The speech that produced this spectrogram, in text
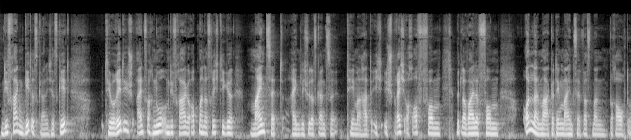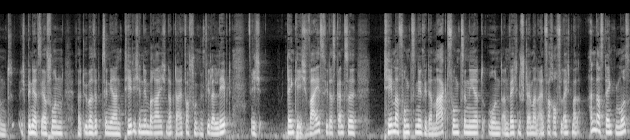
Um die Fragen geht es gar nicht. Es geht theoretisch einfach nur um die Frage, ob man das richtige Mindset eigentlich für das ganze Thema hat. Ich, ich spreche auch oft vom, mittlerweile vom Online-Marketing-Mindset, was man braucht. Und ich bin jetzt ja schon seit über 17 Jahren tätig in dem Bereich und habe da einfach schon viel erlebt. Ich denke, ich weiß, wie das ganze Thema funktioniert, wie der Markt funktioniert und an welchen Stellen man einfach auch vielleicht mal anders denken muss,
